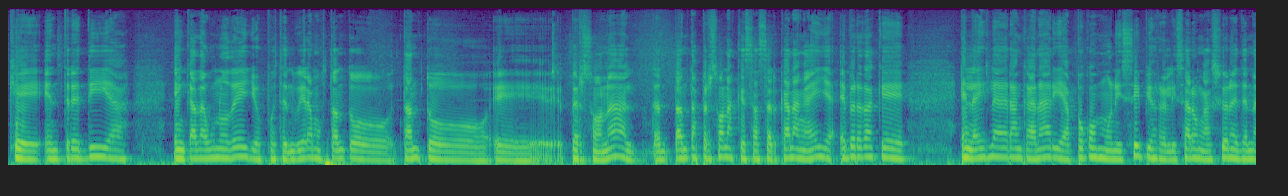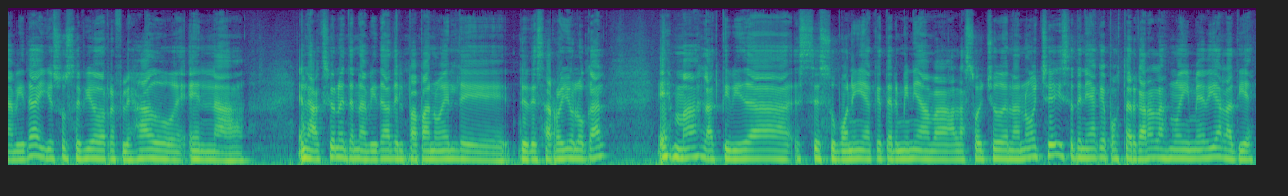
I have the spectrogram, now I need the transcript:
que en tres días en cada uno de ellos pues tendríamos tanto tanto eh, personal tantas personas que se acercaran a ella es verdad que en la isla de Gran Canaria pocos municipios realizaron acciones de Navidad y eso se vio reflejado en la en las acciones de Navidad del Papá Noel de, de desarrollo local es más, la actividad se suponía que terminaba a las 8 de la noche y se tenía que postergar a las 9 y media, a las 10,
